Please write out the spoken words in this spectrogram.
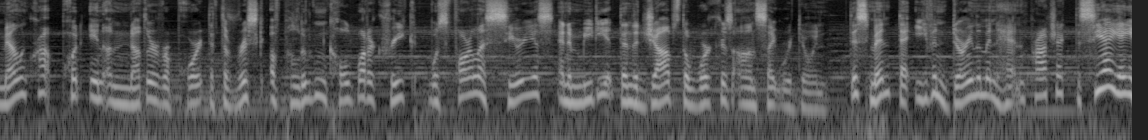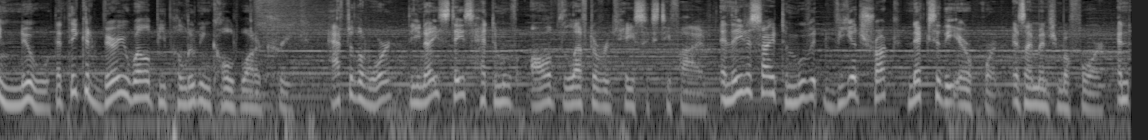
Mallinckrodt put in another report that the risk of polluting Coldwater Creek was far less serious and immediate than the jobs the workers on site were doing. This meant that even during the Manhattan Project, the CIA knew that they could very well be polluting Coldwater Creek. After the war, the United States had to move all of the leftover K-65, and they decided to move it via truck next to the airport, as I mentioned before. And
